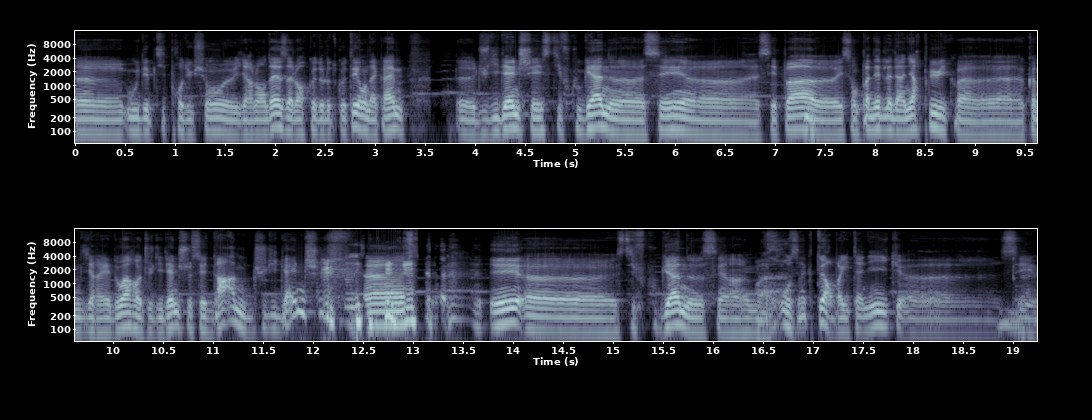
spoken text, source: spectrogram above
Euh, ou des petites productions euh, irlandaises, alors que de l'autre côté, on a quand même euh, Judi Dench et Steve Coogan. euh, c'est, euh, c'est pas, euh, ils sont pas nés de la dernière pluie, quoi. Euh, comme dirait Edouard, Judi Dench, c'est Dame Judi Dench. Euh, et euh, Steve Coogan, c'est un gros acteur britannique. euh, c'est, euh,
